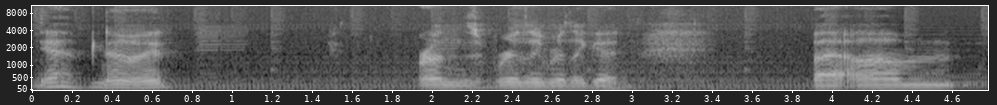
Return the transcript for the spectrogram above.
yeah, no, it, it runs really, really good. But um,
